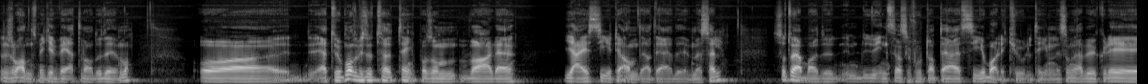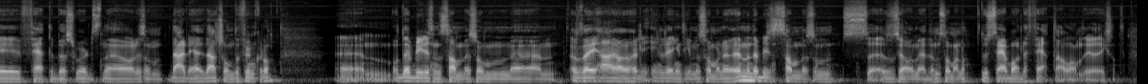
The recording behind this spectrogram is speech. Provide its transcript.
liksom andre som ikke vet hva du driver med. Og jeg tror på en måte hvis du tenker på sånn hva er det jeg sier til andre at jeg driver med selv, så tror jeg bare du, du innser ganske fort at jeg sier bare de kule tingene. Liksom. Jeg bruker de fete buzzwordsene, og liksom, det, er det, det er sånn det funker. da. Um, og det blir liksom det samme som um, altså Det her har jo ingenting med sommeren å gjøre, men det blir det samme som sosiale medier om sommeren. Du ser bare det fete alle andre gjør. ikke sant?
